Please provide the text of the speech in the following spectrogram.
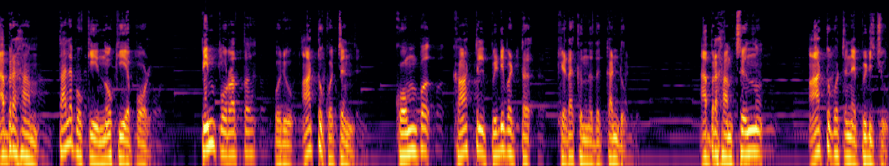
അബ്രഹാം തലപൊക്കി നോക്കിയപ്പോൾ പിൻപുറത്ത് ഒരു ആട്ടുകൊറ്റൻ കൊമ്പ് കാട്ടിൽ പിടിപെട്ട് കിടക്കുന്നത് കണ്ടു. അബ്രഹാം ചെന്നു ആട്ടുകൊറ്റനെ പിടിച്ചു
